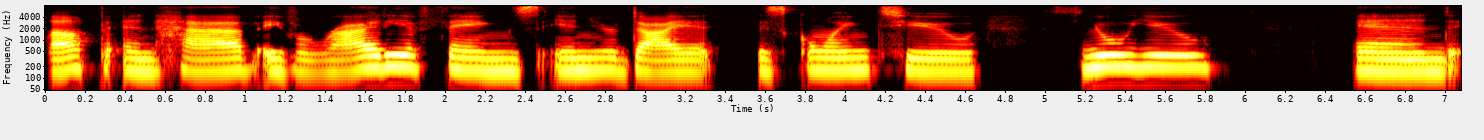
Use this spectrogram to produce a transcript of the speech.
up and have a variety of things in your diet is going to fuel you and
